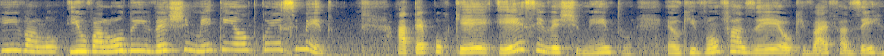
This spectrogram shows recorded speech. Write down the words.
e, valor, e o valor do investimento em autoconhecimento. Até porque esse investimento é o que vão fazer, é o que vai fazer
